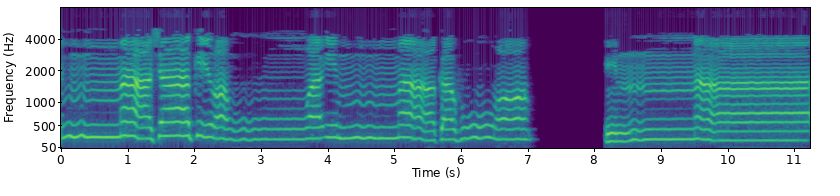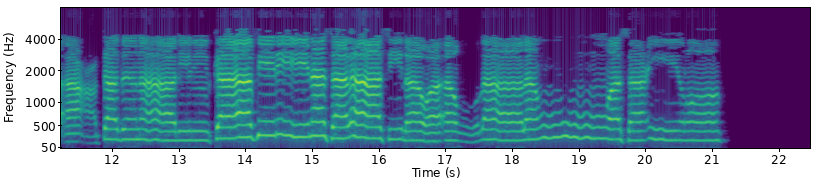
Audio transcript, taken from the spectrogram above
إما شاكرا وإما كفورا. إنا أعتدنا للكافرين سلاسل وأغلالا وسعيرا.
